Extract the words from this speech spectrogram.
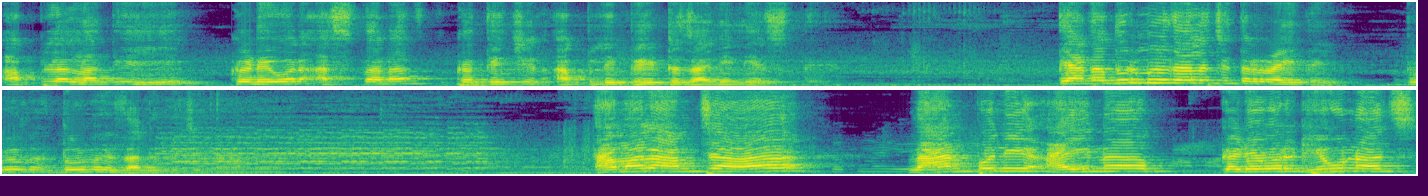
आपल्याला ती कडेवर असतानाच कथेची आपली भेट झालेली असते. ते आता दुर्मिळ झालं चित्र राहते दुर्मिळ दुर्मिळ झालं ते चित्र आम्हाला आमच्या लहानपणी आईनं कडेवर घेऊनच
